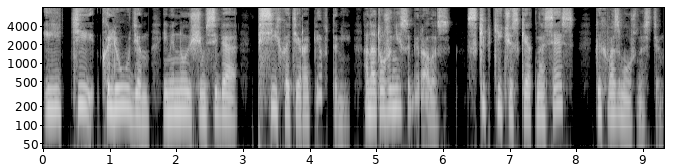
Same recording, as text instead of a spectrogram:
И идти к людям, именующим себя психотерапевтами, она тоже не собиралась, скептически относясь к их возможностям.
